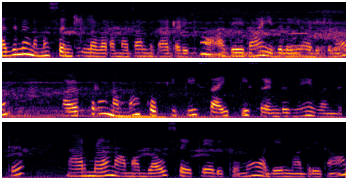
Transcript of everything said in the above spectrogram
அதில் நம்ம சென்டரில் வர மாதிரி தான் அந்த டாட் அடிப்போம். அதே தான் இதுலேயும் அடிக்கணும். அப்புறம் நம்ம கொக்கி பீஸ் ஐ பீஸ் ரெண்டுமே வந்துட்டு நார்மலாக நாம் ப்ளவுஸில் எப்படி அடிப்போமோ அதே மாதிரி தான்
